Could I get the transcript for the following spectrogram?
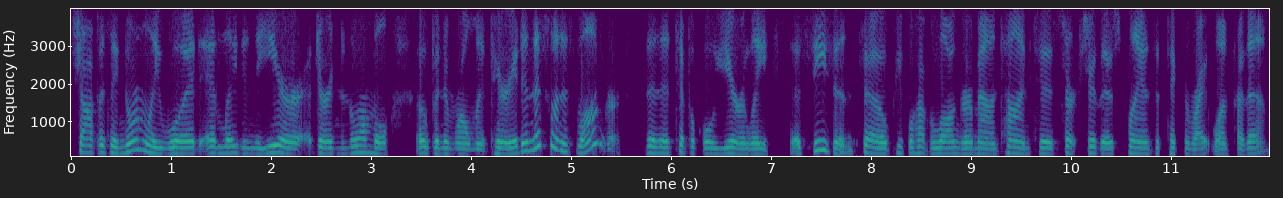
shop as they normally would and late in the year during the normal open enrollment period. And this one is longer than a typical yearly uh, season. So people have a longer amount of time to search through those plans and pick the right one for them.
